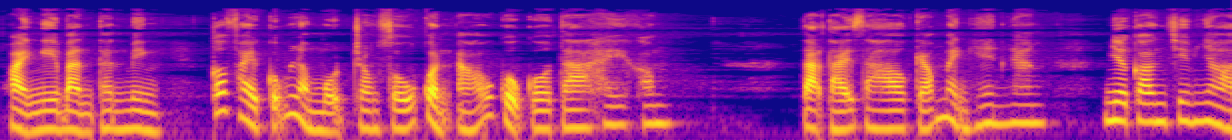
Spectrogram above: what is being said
Hoài nghi bản thân mình có phải cũng là một trong số quần áo của cô ta hay không? Tạ Thái Giao kéo Mạnh Hiên ngang, như con chim nhỏ.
